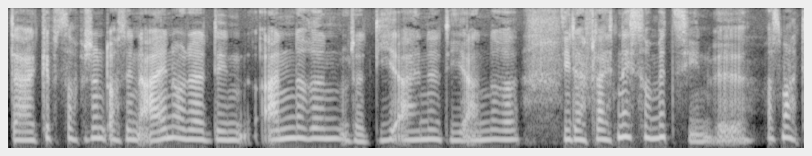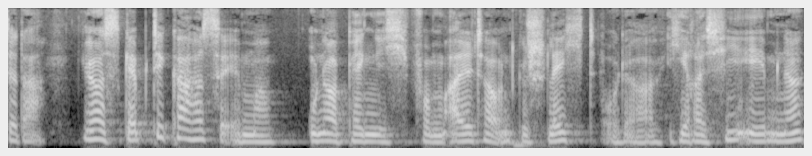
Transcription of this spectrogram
da gibt's doch bestimmt auch den einen oder den anderen oder die eine, die andere, die da vielleicht nicht so mitziehen will. Was macht ihr da? Ja, Skeptiker hast du immer unabhängig vom Alter und Geschlecht oder Hierarchieebene,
